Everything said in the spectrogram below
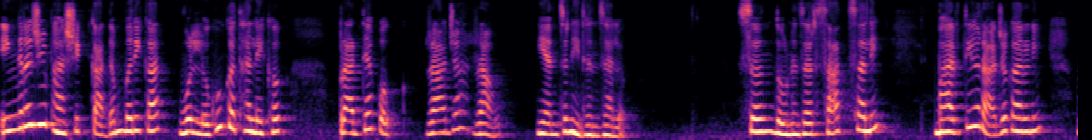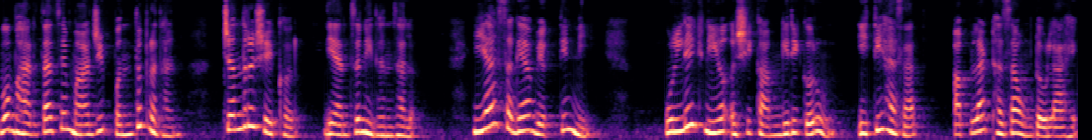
इंग्रजी भाषिक कादंबरीकार व लघुकथा लेखक प्राध्यापक राजा राव यांचं निधन झालं. सन दोन हजार सात साली भारतीय राजकारणी व भारताचे माजी पंतप्रधान चंद्रशेखर यांचं निधन झालं. या सगळ्या व्यक्तींनी उल्लेखनीय अशी कामगिरी करून इतिहासात आपला ठसा उमटवला आहे.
